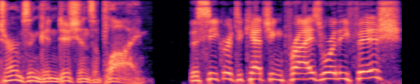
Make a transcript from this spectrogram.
Terms and conditions apply. The secret to catching prize-worthy fish?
